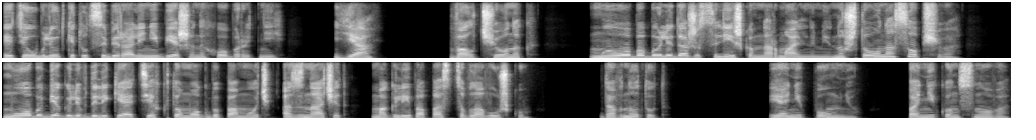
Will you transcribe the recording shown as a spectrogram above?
Эти ублюдки тут собирали не бешеных оборотней. Я, волчонок. Мы оба были даже слишком нормальными, но что у нас общего? Мы оба бегали вдалеке от тех, кто мог бы помочь, а значит, могли попасться в ловушку. Давно тут? Я не помню. Паник он снова.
